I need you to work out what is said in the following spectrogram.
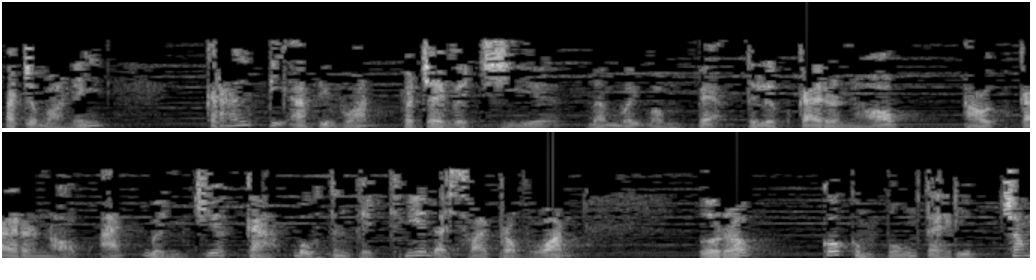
បច្ចុប្បន្ននេះក្រៅពីអភិវឌ្ឍបច្ចេកវិទ្យាដើម្បីបំពាក់ទៅលើផ្កាយរណបឲ្យផ្កាយរណបអាចបញ្ជាការបូកទង្គិចគ្នាដោយស្វ័យប្រវត្តិអឺរ៉ុបក៏កំពុងតែរៀបចំ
